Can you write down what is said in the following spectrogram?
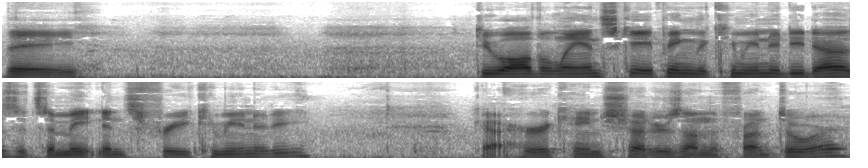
They do all the landscaping the community does. It's a maintenance free community. Got hurricane shutters on the front door.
